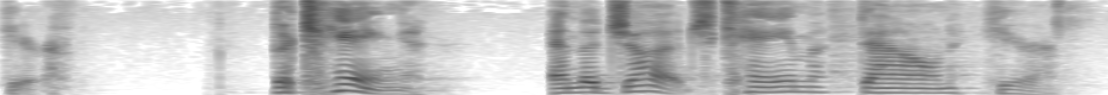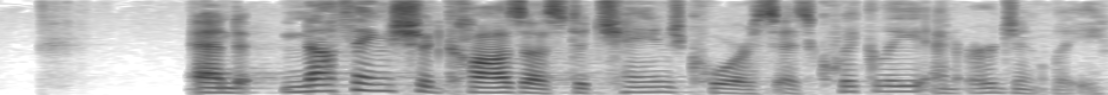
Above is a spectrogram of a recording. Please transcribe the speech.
here. The king and the judge came down here. And nothing should cause us to change course as quickly and urgently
